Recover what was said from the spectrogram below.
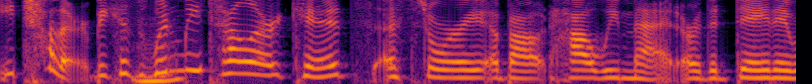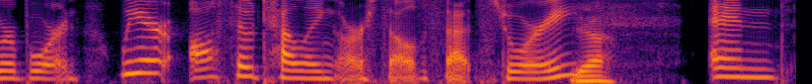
each other because Mm-hmm. when we tell our kids a story about how we met or the day they were born we are also telling ourselves that story yeah. And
